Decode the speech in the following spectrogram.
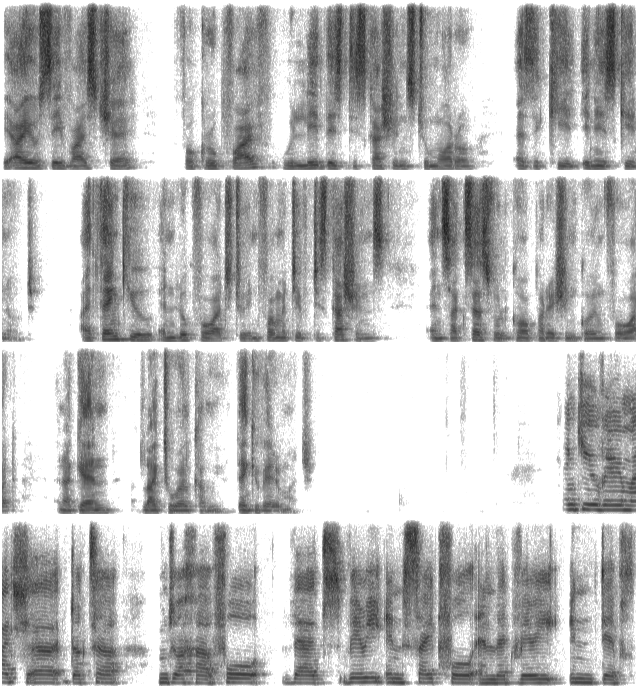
the IOC Vice Chair for Group 5, will lead these discussions tomorrow as a key in his keynote. I thank you and look forward to informative discussions and successful cooperation going forward. And again, I'd like to welcome you. Thank you very much. Thank you very much, uh, Dr. Mjwara, for that very insightful and that very in-depth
